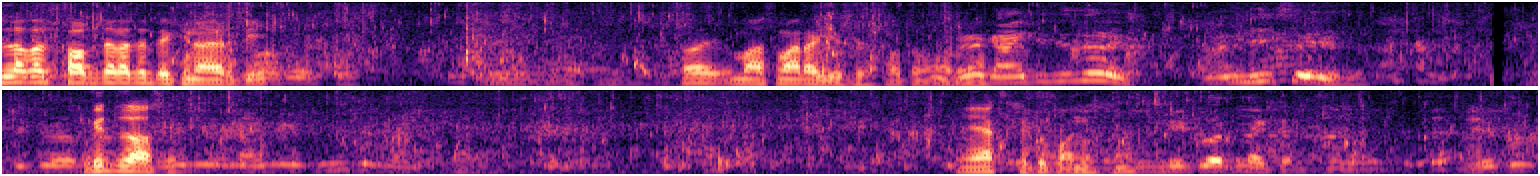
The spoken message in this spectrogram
এলাকার সব জায়গাতে দেখি না আর কি। মাছ মারা গেছে কত মারা গাই দিছে যে মানে লিক্স হয়ে গেছে বিদ্যুৎ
